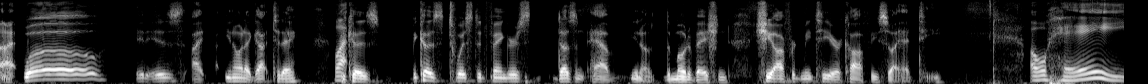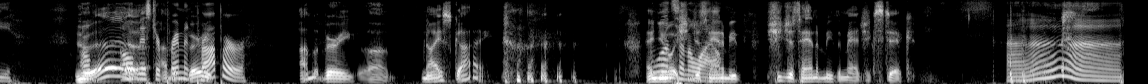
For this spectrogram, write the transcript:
Uh-huh. Whoa! It is. I. You know what I got today? What? Because because Twisted Fingers doesn't have you know the motivation. She offered me tea or coffee, so I had tea. Oh hey, oh, Yeah, oh Mr. I'm Prim and very- Proper. I'm a very um, nice guy. and you know what? She just while. handed me. She just handed me the magic stick. Ah,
